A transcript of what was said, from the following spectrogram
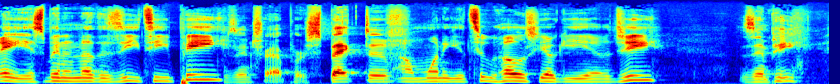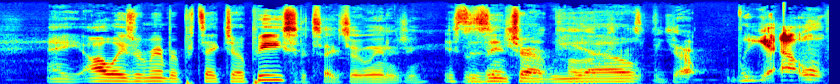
Hey, it's been another ZTP. Zen Trap Perspective. I'm one of your two hosts, Yogi LG. Zen P. Hey, always remember protect your peace. Protect your energy. It's the Zen Trap. We out. We out. We out.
